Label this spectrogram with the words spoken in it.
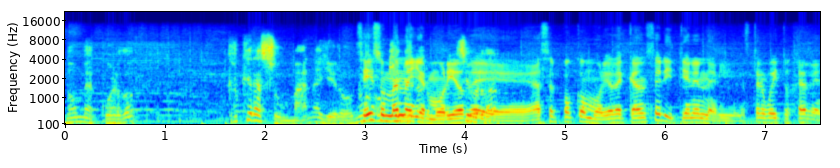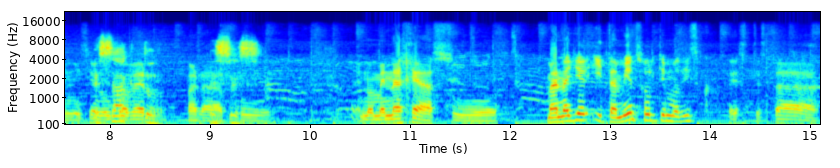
no me acuerdo. Creo que era su manager o no. sí, su manager era. murió Sí, ¿verdad? de. Hace poco murió de cáncer y tienen el Stairway to Heaven. Hicieron Exacto. un cover para su. En homenaje a su manager y también su último disco. Este está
